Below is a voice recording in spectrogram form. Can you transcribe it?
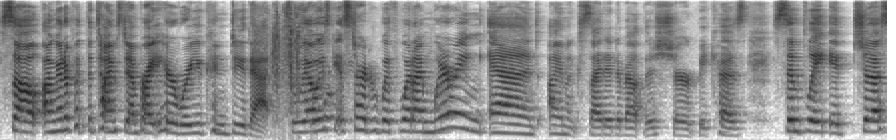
So I'm gonna put the timestamp right here where you can do that. So we always get started with what I'm wearing and I'm excited about this shirt because simply it just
